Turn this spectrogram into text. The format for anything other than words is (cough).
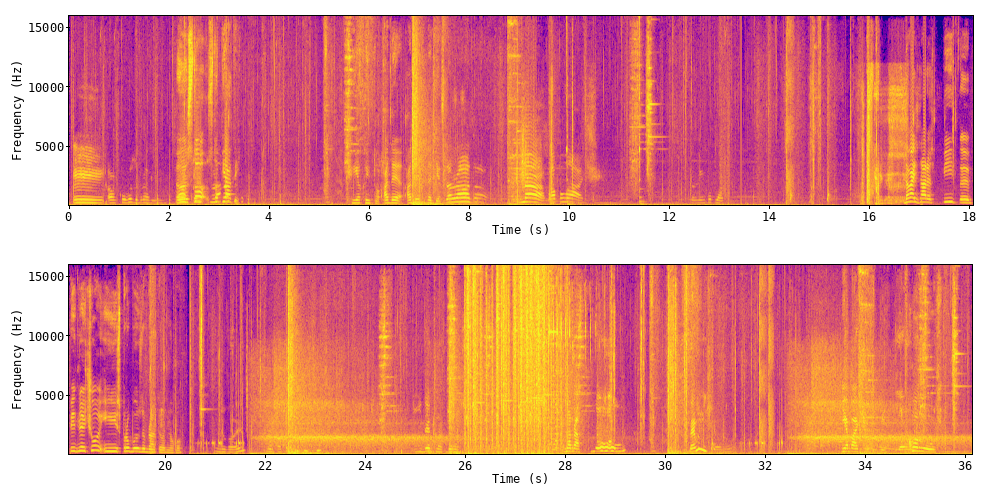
М, А кого забрали? Е, 100, 105. Чи який то? А де, а де ця дівка? Зараза! На, поплач! Та він поплач. Давай зараз під, е, підлічу і спробую забрати одного. Давай. Йде к нам. Забрав. Лол. Дай мені ще одну. Я бачу її. Хорош.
